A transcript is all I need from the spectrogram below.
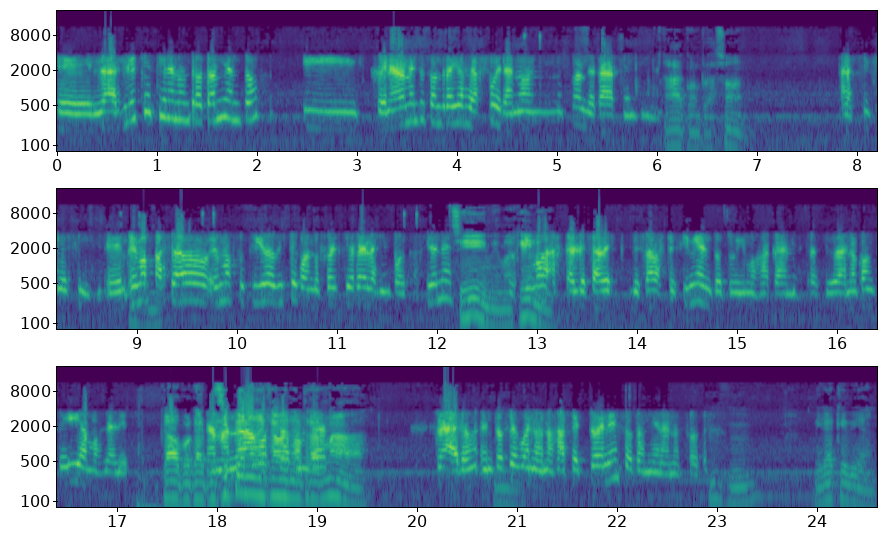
Eh, las leches tienen un tratamiento y generalmente son traídas de afuera, no, no son de acá de Argentina. Ah, con razón. Así que sí, eh, hemos pasado, hemos sufrido, viste, cuando fue el cierre de las importaciones, Sí, me imagino. hasta el desabastecimiento tuvimos acá en nuestra ciudad, no conseguíamos la leche. Claro, porque al La principio no dejaban a comprar. nada. Claro, entonces bueno, nos afectó en eso también a nosotros. Mirá qué bien.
